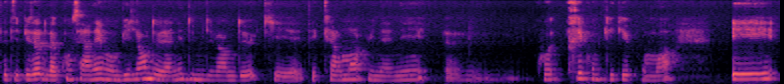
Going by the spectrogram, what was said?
cet épisode va concerner mon bilan de l'année 2022 qui a été clairement une année euh, très compliquée pour moi et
